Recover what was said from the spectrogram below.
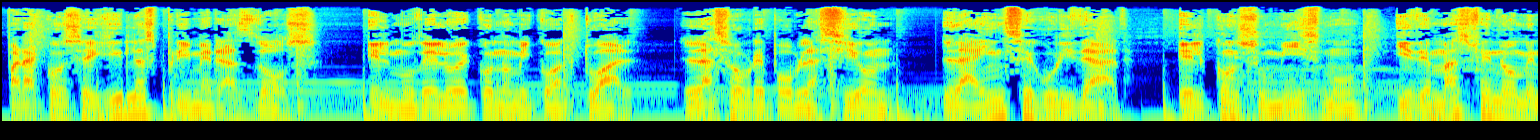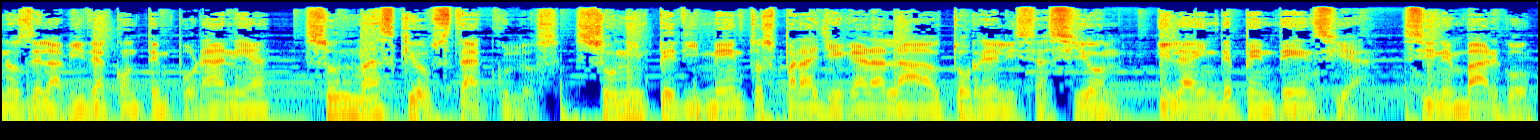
para conseguir las primeras dos, el modelo económico actual, la sobrepoblación, la inseguridad, el consumismo y demás fenómenos de la vida contemporánea son más que obstáculos, son impedimentos para llegar a la autorrealización y la independencia. Sin embargo,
